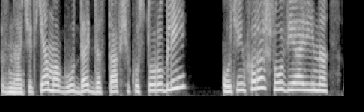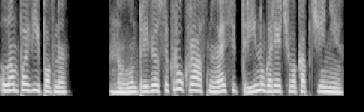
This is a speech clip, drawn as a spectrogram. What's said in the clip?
«Значит, я могу дать доставщику 100 рублей?» «Очень хорошо, Виолина Ламповиповна». «Но он привез икру красную, осетрину горячего копчения».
